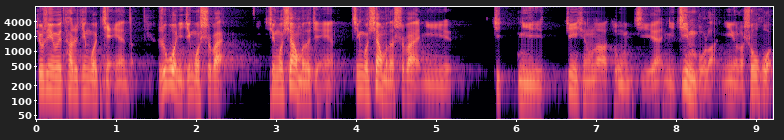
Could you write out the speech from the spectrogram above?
就是因为它是经过检验的。如果你经过失败，经过项目的检验，经过项目的失败，你经你进行了总结，你进步了，你有了收获，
